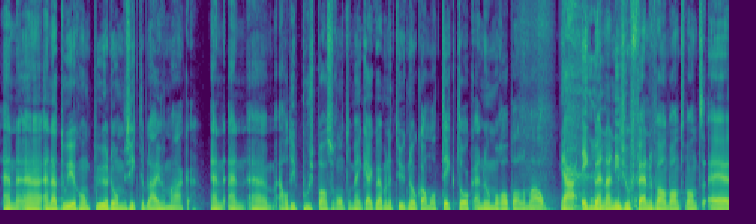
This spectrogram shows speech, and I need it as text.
En, eh, en dat doe je gewoon puur door muziek te blijven maken. En, en ehm, al die poespassen rondomheen. Kijk, we hebben natuurlijk ook allemaal TikTok en noem maar op allemaal. Ja, ik ben daar niet zo fan van. Want, want eh,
